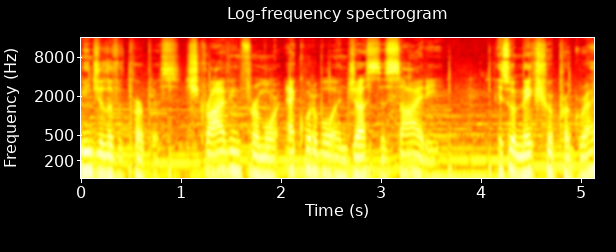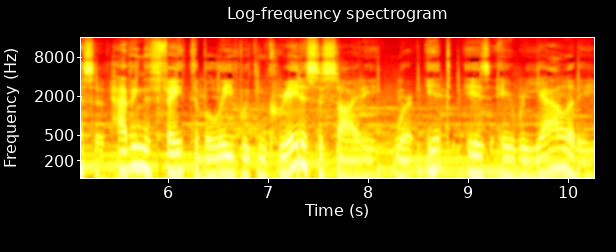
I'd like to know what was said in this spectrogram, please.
means you live with purpose. Striving for a more equitable and just society is what makes you a progressive. Having the faith to believe we can create a society where it is a reality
